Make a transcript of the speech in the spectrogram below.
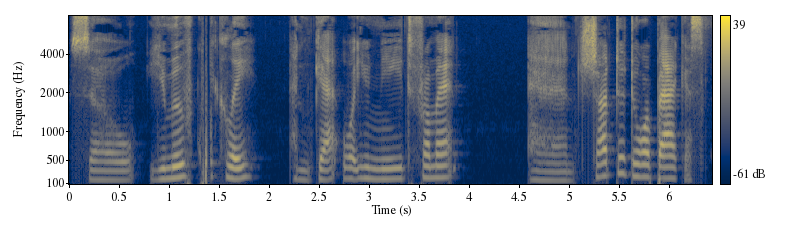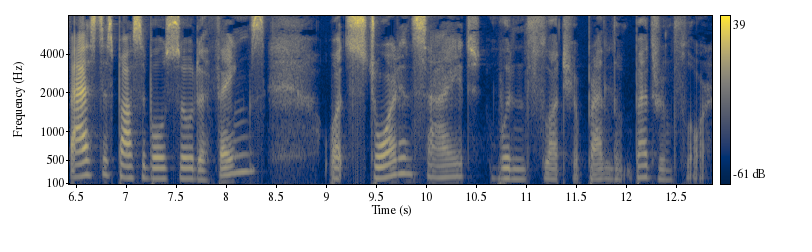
So you move quickly and get what you need from it and shut the door back as fast as possible so the things what's stored inside wouldn't flood your bedroom floor.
